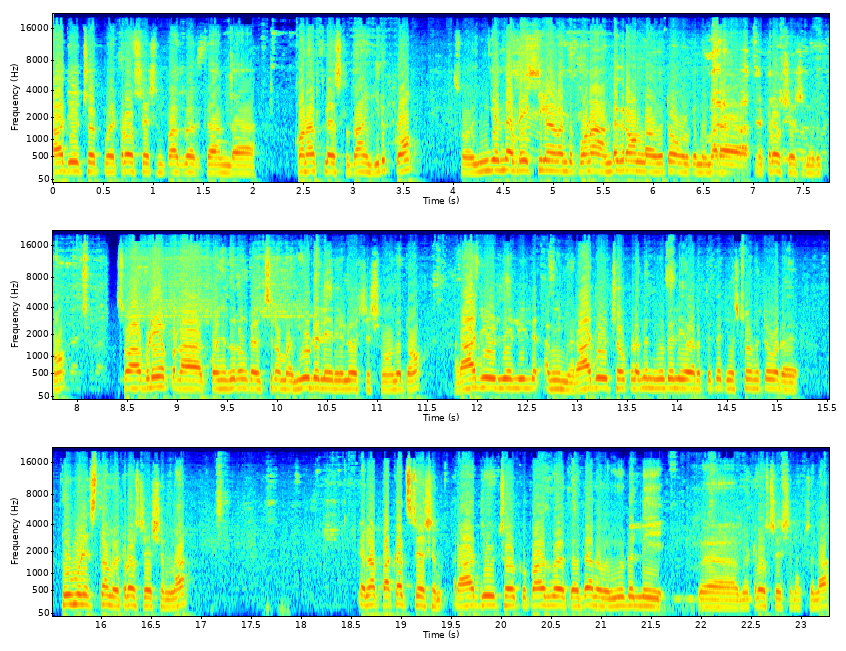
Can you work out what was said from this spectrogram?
ராஜீவ் சௌக் மெட்ரோ ஸ்டேஷன் பக்கத்தில் இருக்க அந்த கொனாட் பிளேஸில் தான் இருக்கும். ஸோ இங்கேருந்து அப்படியே கீழே நடந்து போனால் அண்டர் கிரவுண்டில் வந்துட்டு உங்களுக்கு இந்த மாதிரி மெட்ரோ ஸ்டேஷன் இருக்கும். ஸோ அப்படியே இப்போ நான் கொஞ்சம் தூரம் கழிச்சு நம்ம நியூ டெல்லி ரயில்வே ஸ்டேஷன் வந்துட்டோம். ராஜீவ் டெல்லியில் ஐ மீன் ராஜீவ் சௌக்லேருந்து நியூ டெல்லி வரதுக்கு ஜஸ்ட் வந்துட்டு ஒரு டூ மினிட்ஸ் தான் மெட்ரோ ஸ்டேஷனில் ஏன்னா பக்கத்து ஸ்டேஷன் ராஜீவ் சௌக்கு பக்கத்தில் இருக்கிறது தான் நம்ம நியூ டெல்லி மெட்ரோ ஸ்டேஷன் ஆக்சுவலாக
